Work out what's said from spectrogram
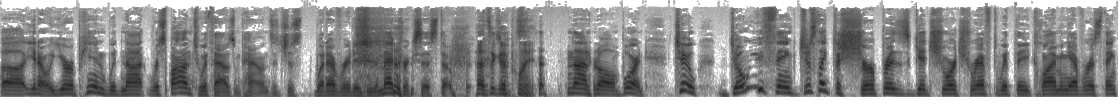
uh, you know a European would not respond to a thousand pounds. It's just whatever it is in the metric system. That's a good point. not at all important. Two, don't you think just like the Sherpas get short shrift with the climbing Everest thing?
